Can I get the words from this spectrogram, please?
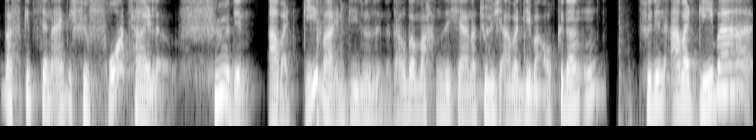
Was gibt's denn eigentlich für Vorteile für den Arbeitgeber in diesem Sinne. Darüber machten sich ja natürlich Arbeitgeber auch Gedanken. Für den Arbeitgeber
